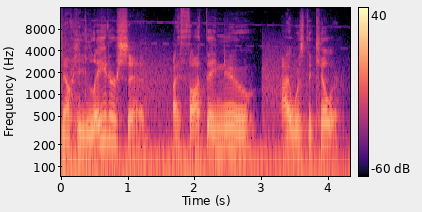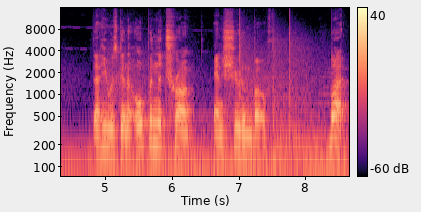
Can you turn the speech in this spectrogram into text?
Now, he later said, I thought they knew I was the killer, that he was going to open the trunk and shoot them both. But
